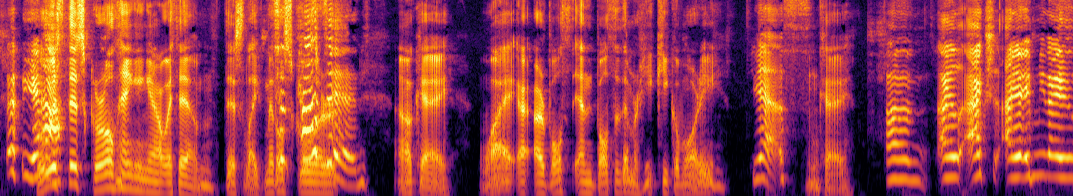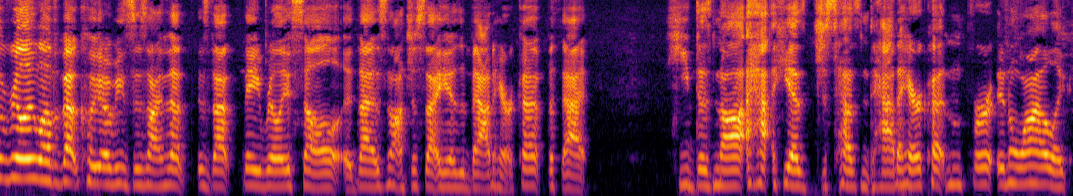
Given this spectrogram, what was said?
yeah. Who is this girl hanging out with him? This like middle schooler. cousin. Okay. Why are- are both and both of them are hikikomori? Yes. Okay. Um, I actually, I, I mean, I really love about Koyomi's design that is that they really sell. That is not just that he has a bad haircut, but that he does not. Ha- he has just hasn't had a haircut in for in a while. Like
